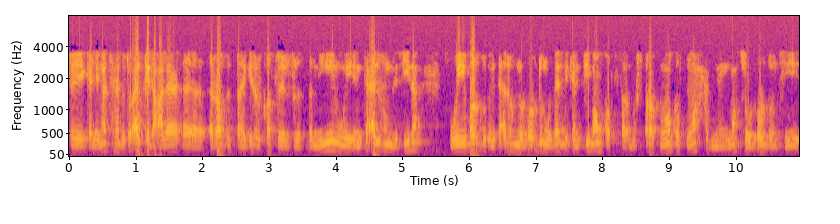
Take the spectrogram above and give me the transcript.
في كلماتها بتؤكد على رفض تهجير القسر للفلسطينيين وانتقالهم لسيناء. وبرضه انتقالهم للأردن وده اللي كان فيه موقف مشترك وموقف موحد من مصر والأردن في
